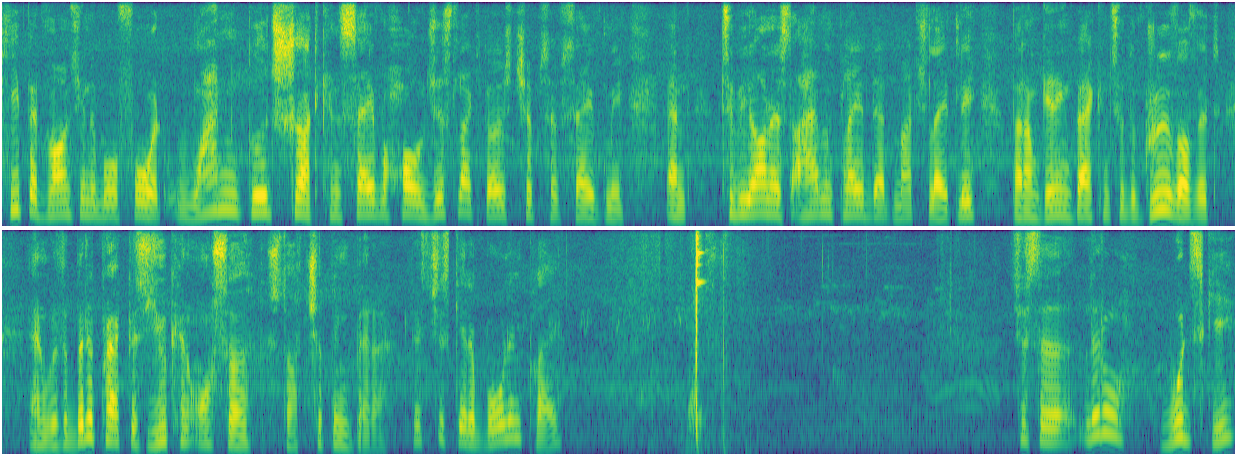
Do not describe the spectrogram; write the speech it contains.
keep advancing the ball forward, one good shot can save a hole just like those chips have saved me. And to be honest, I haven't played that much lately, but I'm getting back into the groove of it. And with a bit of practice, you can also start chipping better. Let's just get a ball in play. Just a little wood ski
